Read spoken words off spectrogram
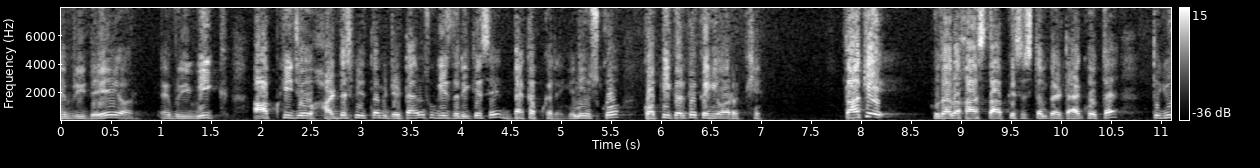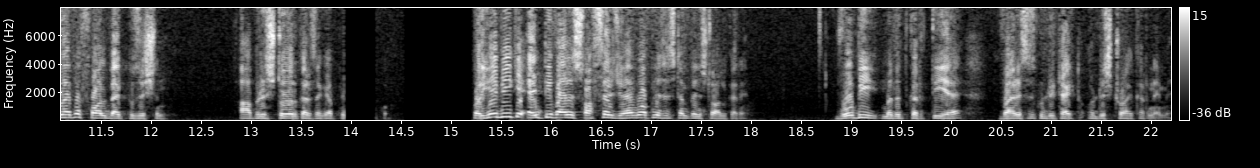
every day or every week آپ کی جو ہارڈ ڈسک میں جتنا بھی ڈیٹا ہے اس کو کس طریقے سے بیک اپ کریں یعنی اس کو کاپی کر کے کہیں اور رکھیں۔ تاکہ خدا نخواستہ آپ کے سسٹم پہ اٹیک ہوتا ہے، تو you have a fall back position آپ ریسٹور کر سکیں اپنے کو۔ اور یہ بھی کہ اینٹی وائرس سافٹ ویئر جو ہے وہ اپنے سسٹم پہ انسٹال کریں۔ وہ بھی مدد کرتی ہے وائرسز کو ڈیٹیکٹ اور ڈسٹروائے کرنے میں۔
